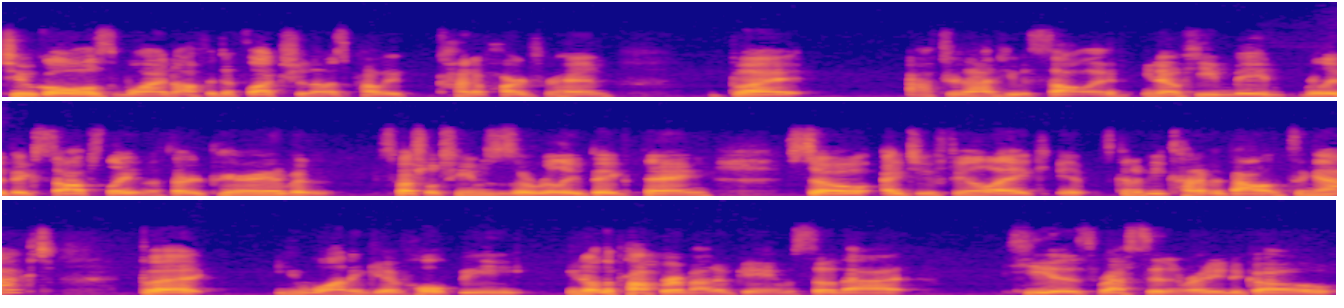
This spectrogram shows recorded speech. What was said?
two goals, one off a deflection that was probably kind of hard for him. But after that, he was solid. You know, he made really big stops late in the third period when special teams is a really big thing. So I do feel like it's going to be kind of a balancing act, but you want to give Holtby, you know, the proper amount of games so that he is rested and ready to go,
